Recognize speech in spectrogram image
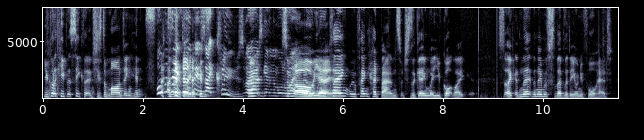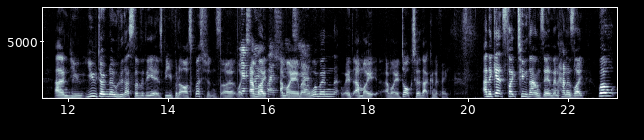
you've got to keep it a secret and she's demanding hints. what was it? It was like clues where I was giving them all So away. we, Oh, were, we yeah, were yeah. playing. We were playing headbands, which is a game where you've got like, so like a na- the name of celebrity on your forehead, and you you don't know who that celebrity is, but you've got to ask questions. Uh, like, Yes, am no I questions, am I a man yeah. or woman? Am I am I a doctor? That kind of thing. And it gets like two rounds in, and Hannah's like, "Well,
